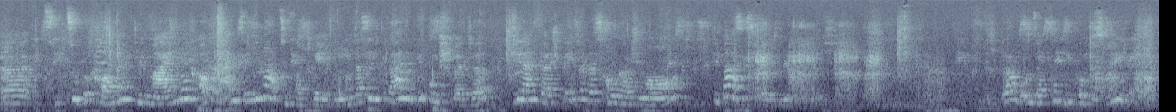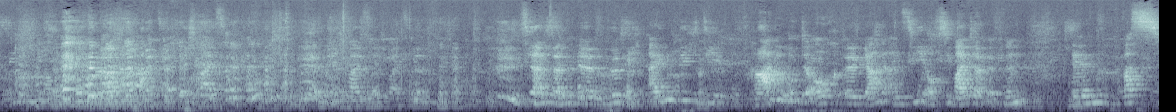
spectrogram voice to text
äh, zu bekommen, die Meinung auch in einem Seminar zu vertreten. Und das sind kleine Übungsschritte, die dann für ein späteres Engagement die Basis bilden, Ich glaube, unser Publikum ist hungrig. Ich weiß. Ich weiß, ich weiß. Ja, dann äh, würde ich eigentlich die Fragerunde auch äh, gerne an Sie, auf Sie weiter öffnen. Ähm, was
